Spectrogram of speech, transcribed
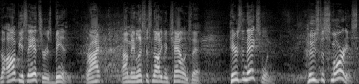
the obvious answer is Ben, right? I mean, let's just not even challenge that. Here's the next one Who's the smartest?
